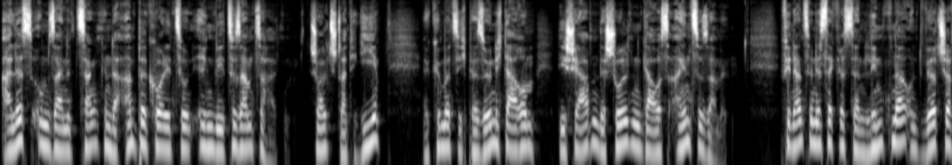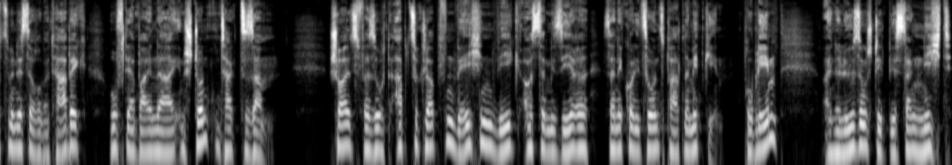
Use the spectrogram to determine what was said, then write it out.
alles, um seine zankende Ampelkoalition irgendwie zusammenzuhalten. Scholz Strategie, er kümmert sich persönlich darum, die Scherben des Schuldengaus einzusammeln. Finanzminister Christian Lindner und Wirtschaftsminister Robert Habeck ruft er beinahe im Stundentakt zusammen. Scholz versucht abzuklopfen, welchen Weg aus der Misere seine Koalitionspartner mitgehen. Problem, eine Lösung steht bislang nicht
